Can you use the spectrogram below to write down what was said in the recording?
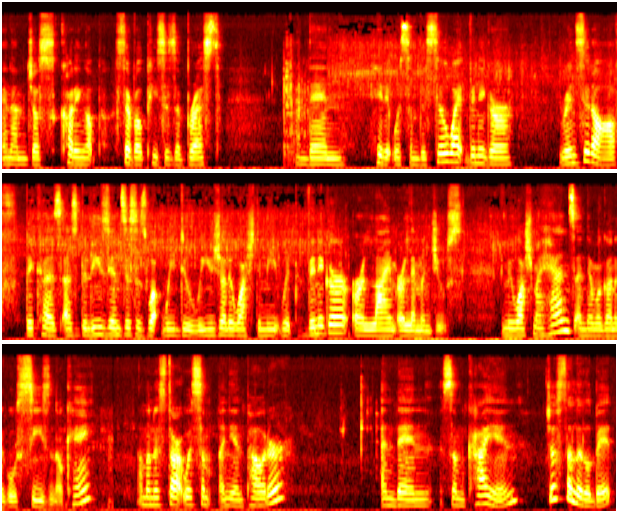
and I'm just cutting up several pieces of breast and then hit it with some distilled white vinegar rinse it off because as Belizeans this is what we do. We usually wash the meat with vinegar or lime or lemon juice. Let me wash my hands and then we're gonna go season okay? I'm gonna start with some onion powder and then some cayenne just a little bit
